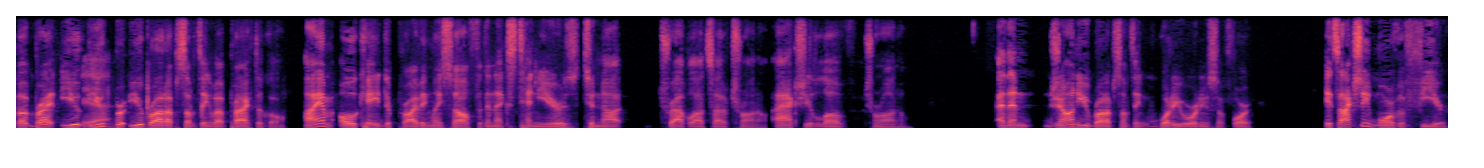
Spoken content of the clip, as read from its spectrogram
But Brett, you you br- you brought up something about practical. I am okay depriving myself for the next ten years to not travel outside of Toronto. I actually love Toronto. And then John, you brought up something. What are you rewarding yourself for? It's actually more of a fear.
